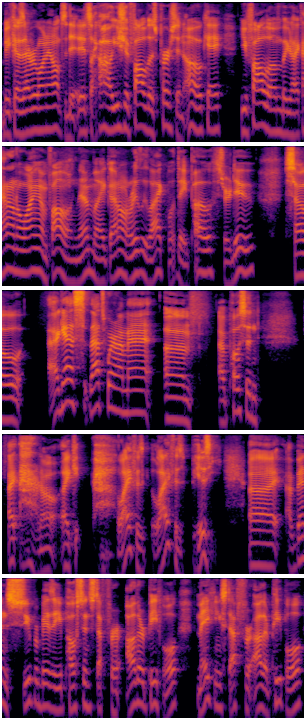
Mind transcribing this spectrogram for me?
because everyone else did. It's like, oh, you should follow this person. Oh, okay. You follow them, but you're like, I don't know why I'm following them. Like, I don't really like what they post or do. So I guess that's where I'm at. Um, I posted. I, I don't know. Like, life is life is busy. Uh, I've been super busy posting stuff for other people, making stuff for other people.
